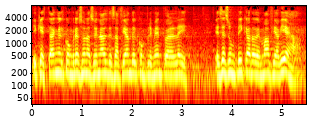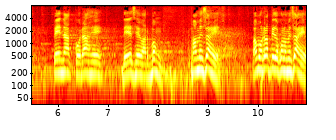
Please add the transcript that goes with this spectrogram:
y que está en el Congreso Nacional desafiando el cumplimiento de la ley. Ese es un pícaro de mafia vieja. Pena, coraje de ese barbón. Más mensajes. Vamos rápido con los mensajes.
